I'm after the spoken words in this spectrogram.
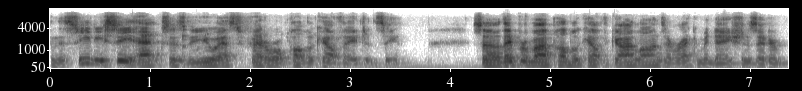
and the CDC acts as the U.S. federal public health agency. So they provide public health guidelines and recommendations that are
